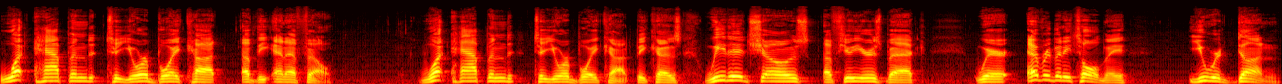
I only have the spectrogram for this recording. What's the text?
what happened to your boycott of the NFL? What happened to your boycott? Because we did shows a few years back where everybody told me you were done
